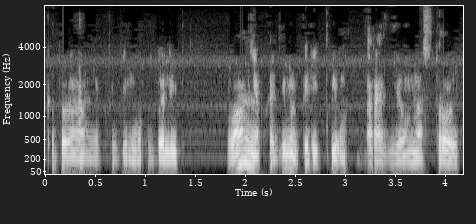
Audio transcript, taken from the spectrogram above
которую нам необходимо удалить. Вам необходимо перейти в раздел «Настройки».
